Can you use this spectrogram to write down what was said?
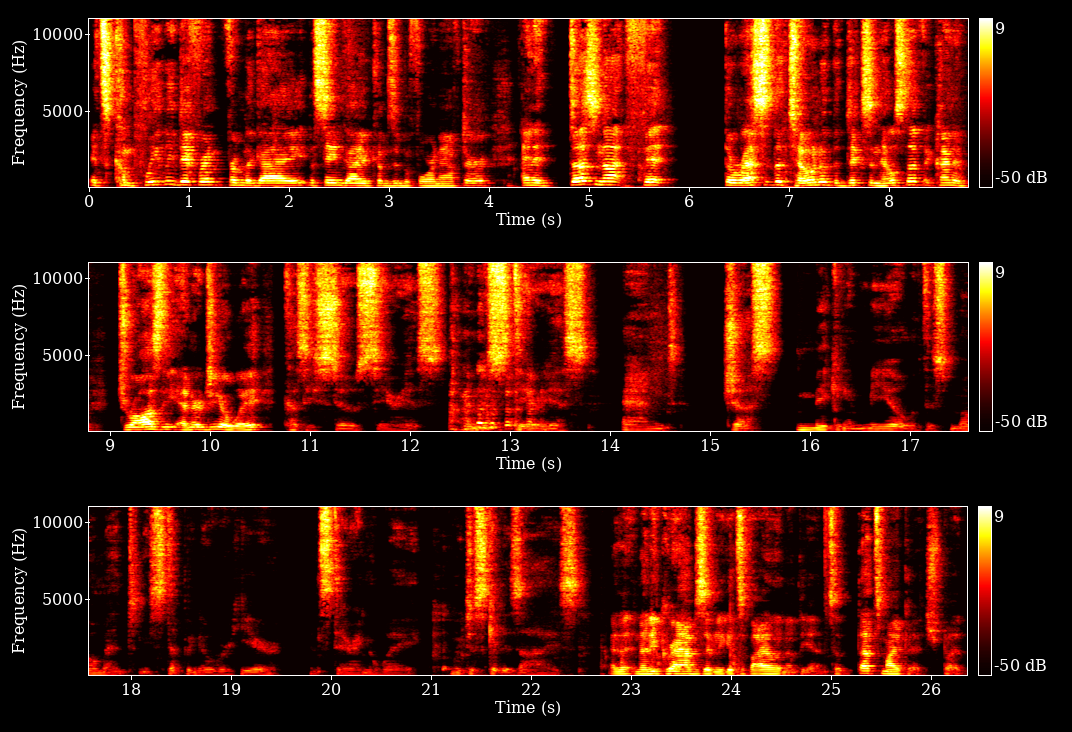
it's completely different from the guy, the same guy who comes in before and after, and it does not fit the rest of the tone of the Dixon Hill stuff. It kind of draws the energy away because he's so serious and mysterious and just making a meal of this moment and he's stepping over here and staring away. And we just get his eyes. And then, and then he grabs him and he gets violent at the end. So that's my pitch but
